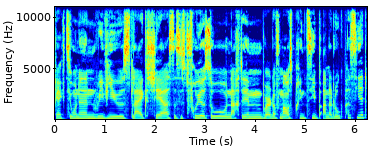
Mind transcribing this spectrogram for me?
Reaktionen, Reviews, Likes, Shares, das ist früher so nach dem Word-of-Mouse-Prinzip analog passiert.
